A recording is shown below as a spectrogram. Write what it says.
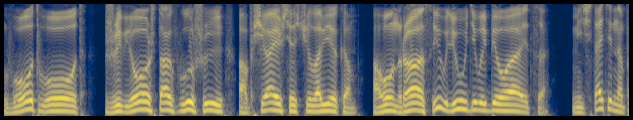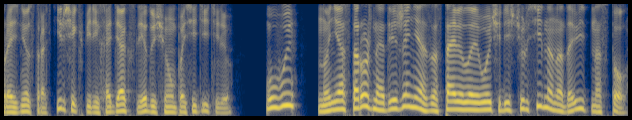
«Вот-вот, живешь так в глуши, общаешься с человеком, а он раз и в люди выбивается», – мечтательно произнес трактирщик, переходя к следующему посетителю. Увы, но неосторожное движение заставило его чересчур сильно надавить на стол.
